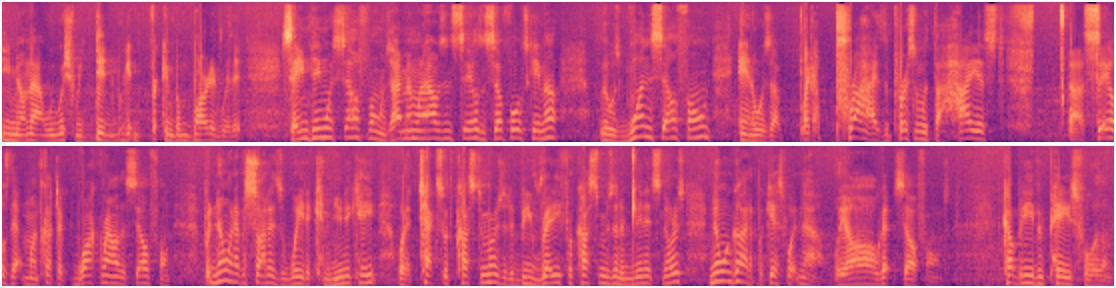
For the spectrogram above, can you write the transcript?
email now. We wish we didn't. We're getting freaking bombarded with it. Same thing with cell phones. I remember when I was in sales and cell phones came out, there was one cell phone and it was a like a prize. The person with the highest uh, sales that month got to walk around with a cell phone. But no one ever saw it as a way to communicate or to text with customers or to be ready for customers in a minute's notice. No one got it. But guess what now? We all got cell phones. Company even pays for them.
